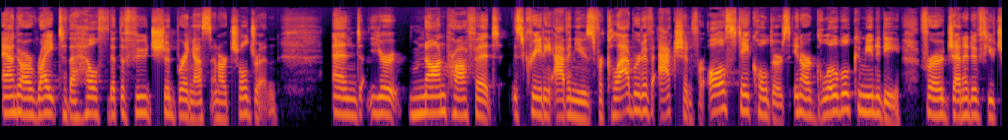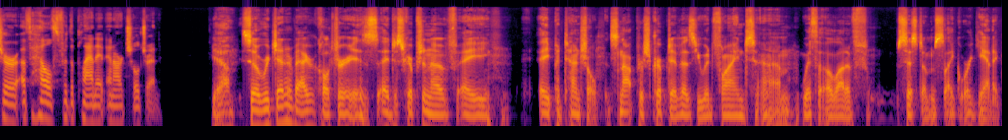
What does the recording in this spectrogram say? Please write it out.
and our right to the health that the food should bring us and our children. And your nonprofit is creating avenues for collaborative action for all stakeholders in our global community for a regenerative future of health for the planet and our children. Yeah. So regenerative agriculture is a description of a a potential. It's not prescriptive as you would find um, with a lot of systems like organic.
